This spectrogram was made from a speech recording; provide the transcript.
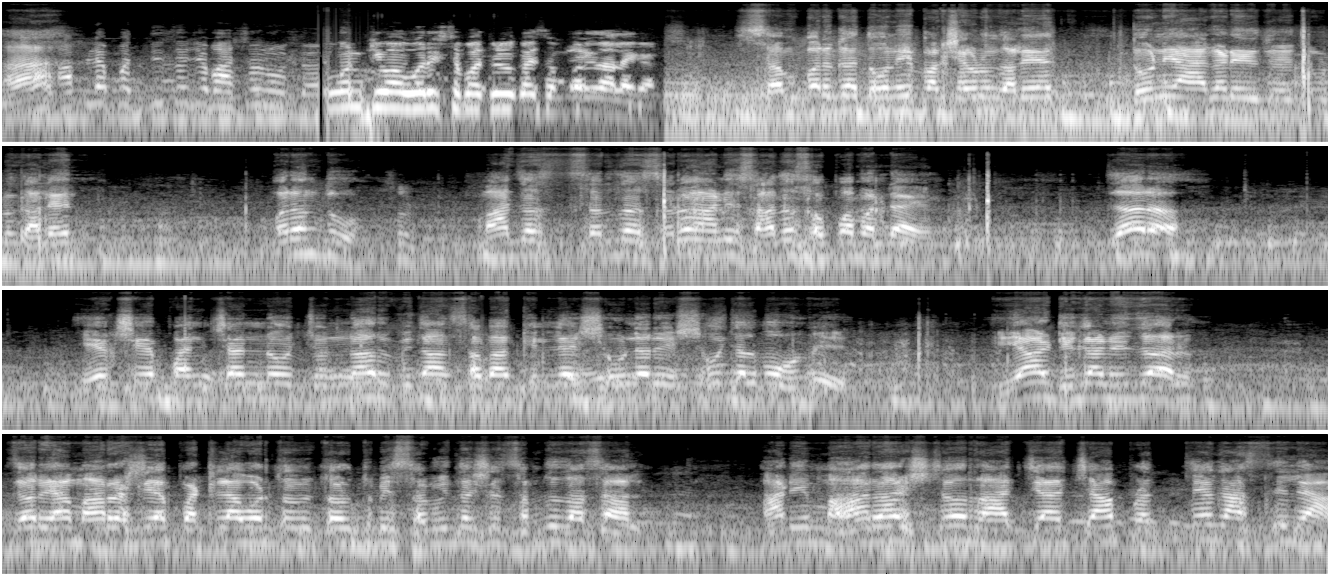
हा? आपल्या पत्नीचं जे भाषण होतं कोण किंवा वरिष्ठ पातळीवर काय संपर्क झालाय का? संपर्क दोन्ही पक्षाकडून झाले आहेत. दोन्ही आघाडीकडून झाले आहेत. परंतु माझं सर्व सरळ आणि साधं सोपं म्हणणं आहे. जर एकशे पंच्याण्णव जुन्नर विधानसभा किल्ले शिवनेरी शिवजन्मभूमी या ठिकाणी जर जर या महाराष्ट्राच्या पटलावर तर तुम्ही संवेदनशील समजत असाल आणि महाराष्ट्र राज्याच्या प्रत्येक असलेल्या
